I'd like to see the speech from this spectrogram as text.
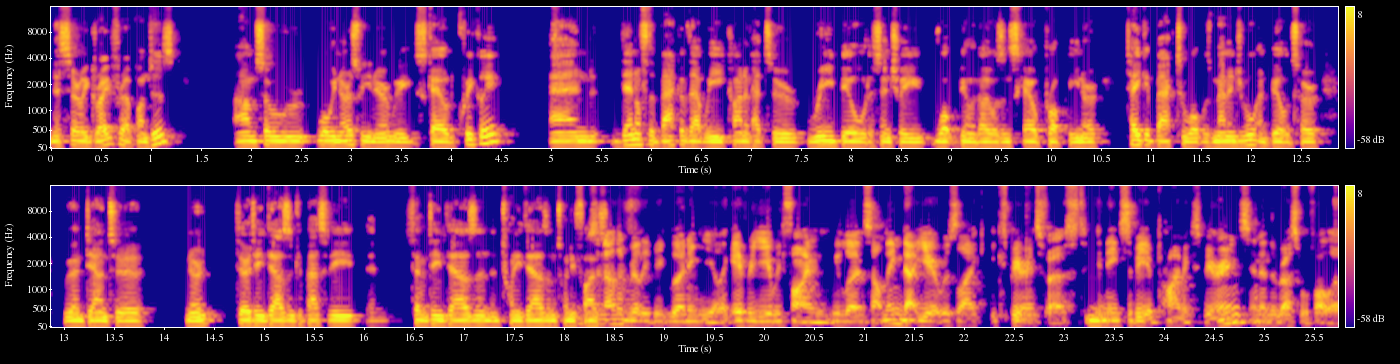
necessarily great for our punters. Um, so we- what we noticed, we you know we scaled quickly, and then off the back of that, we kind of had to rebuild essentially what Beyond Valley was and scale properly. You know, take it back to what was manageable and build. So we went down to you know thirteen thousand capacity and 17,000 and 20,000, It 25. was another really big learning year. Like every year we find we learn something. That year it was like experience first. It Mm. needs to be a prime experience and then the rest will follow.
